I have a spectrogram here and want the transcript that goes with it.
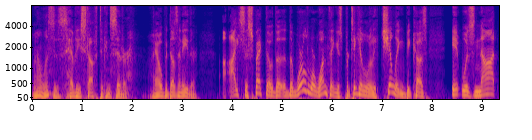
Well, this is heavy stuff to consider. I hope it doesn't either. I suspect, though, the, the World War One thing is particularly chilling because it was not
